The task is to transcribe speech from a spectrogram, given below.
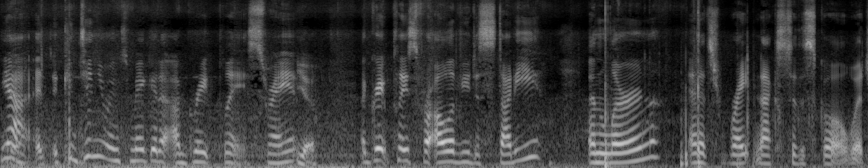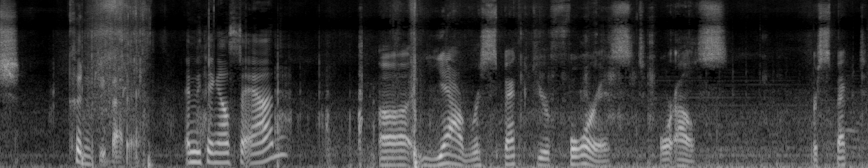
Yeah, it, it- continuing to make it a, a great place, right? yeah. A great place for all of you to study and learn, and it's right next to the school, which couldn't be better. Anything else to add? Uh, yeah, respect your forest or else. Respect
